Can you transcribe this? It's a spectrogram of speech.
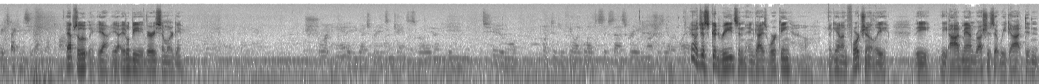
you're expecting to see that again tomorrow. Absolutely, yeah, yeah. It'll be a very similar game. Short-handed, you guys created some chances earlier in the game like led to success creating rushes the other way? You know, just good reads and, and guys working. Um, again, unfortunately, the the odd man rushes that we got didn't.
